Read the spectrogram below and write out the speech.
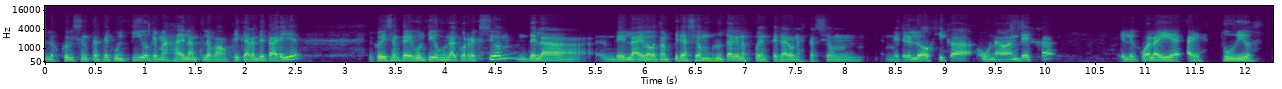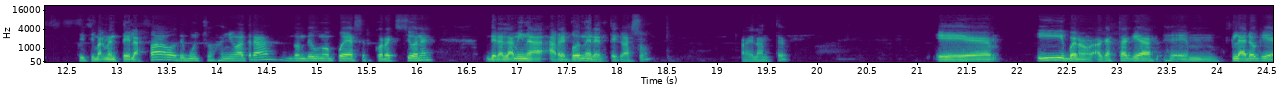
los coeficientes de cultivo, que más adelante los vamos a explicar en detalle. El coeficiente de cultivo es una corrección de la, de la evapotranspiración bruta que nos puede entregar una estación meteorológica o una bandeja, en el cual hay, estudios principalmente de la FAO de muchos años atrás, donde uno puede hacer correcciones de la lámina a reponer en este caso. Adelante. Eh, y bueno, acá está que, em, claro que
